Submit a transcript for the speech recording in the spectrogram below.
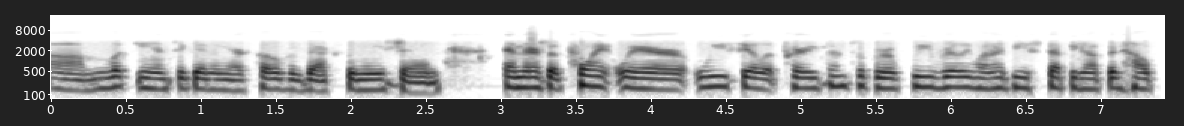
um, looking into getting your COVID vaccination. And there's a point where we feel at Prairie Dental Group, we really want to be stepping up and help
